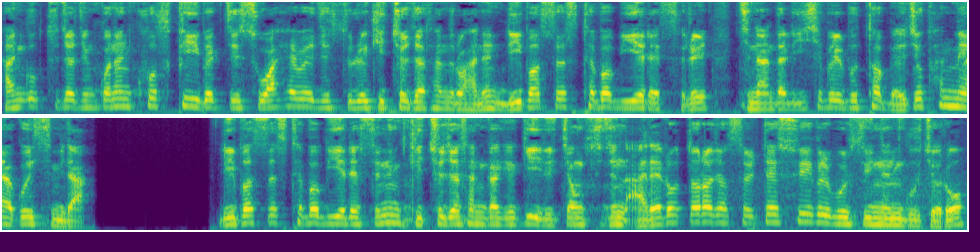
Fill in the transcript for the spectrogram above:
한국투자증권은 코스피 200 지수와 해외 지수를 기초자산으로 하는 리버스 스텝업 ELS를 지난달 20일부터 매주 판매하고 있습니다. 리버스 스텝업 ELS는 기초자산 가격이 일정 수준 아래로 떨어졌을 때 수익을 볼 수 있는 구조로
